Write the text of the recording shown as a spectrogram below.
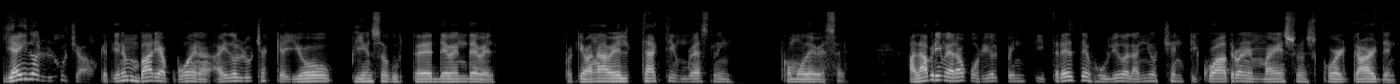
Y hay dos luchas, aunque tienen varias buenas, hay dos luchas que yo pienso que ustedes deben de ver, porque van a ver Tag Team Wrestling como debe ser. A la primera ocurrió el 23 de julio del año 84 en el Madison Square Garden.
